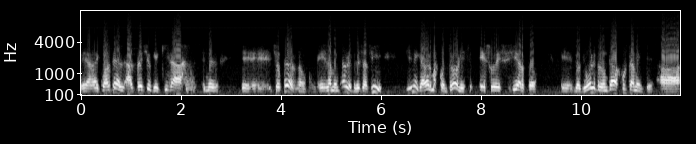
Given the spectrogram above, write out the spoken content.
eh, adecuarte al, precio que quiera tener eh, el chofer, ¿no? Es lamentable, pero es así. Tiene que haber más controles, eso es cierto. Eh, lo que vos le preguntabas justamente a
